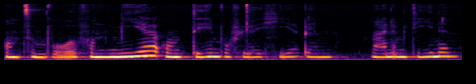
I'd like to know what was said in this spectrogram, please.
und zum Wohl von mir und dem, wofür ich hier bin, meinem Dienen,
